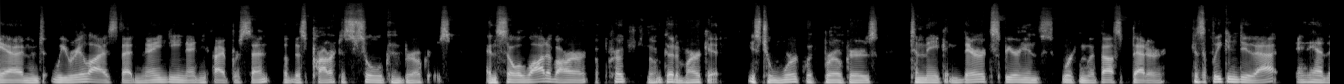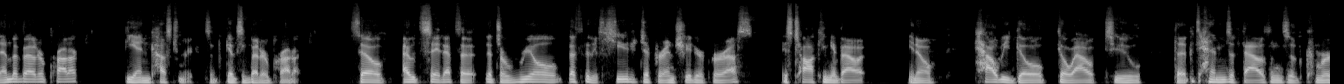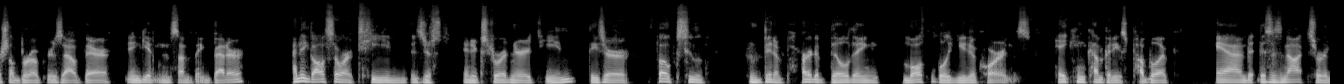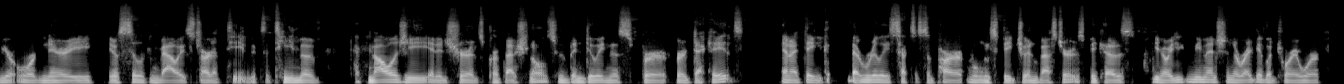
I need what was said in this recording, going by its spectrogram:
And we realized that 90, 95% of this product is sold to brokers. And so a lot of our approach to go to market is to work with brokers to make their experience working with us better. Because if we can do that and hand them a better product, the end customer gets a, gets a better product. So I would say that's a that's a real that's been a huge differentiator for us is talking about you know how we go go out to the tens of thousands of commercial brokers out there and give them something better. I think also our team is just an extraordinary team. These are folks who who've been a part of building multiple unicorns, taking companies public, and this is not sort of your ordinary, you know, Silicon Valley startup team. It's a team of technology and insurance professionals who've been doing this for, for decades. And I think that really sets us apart when we speak to investors because, you know, you, we mentioned the regulatory work.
